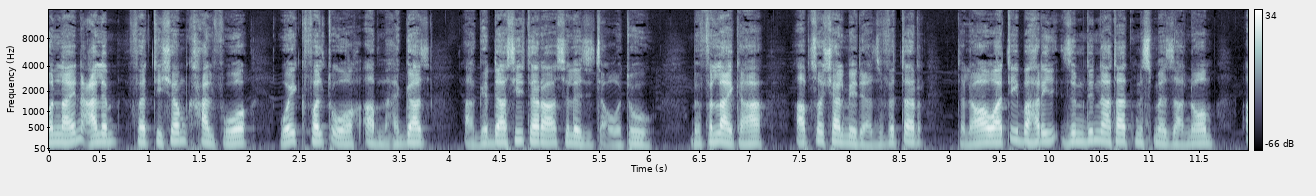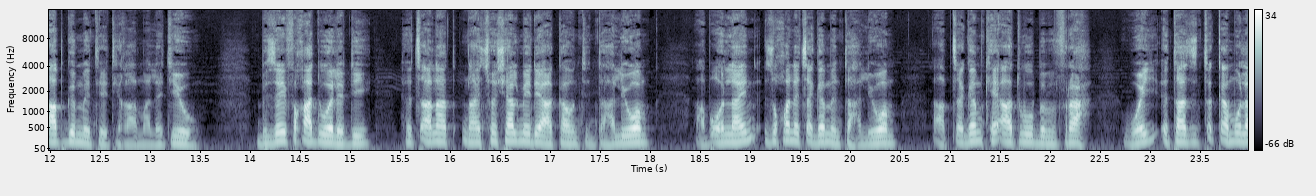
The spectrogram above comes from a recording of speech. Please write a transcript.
ኦንላይን ዓለም ፈቲሾም ክሓልፍዎ ወይ ክፈልጥዎ ኣብ ምሕጋዝ ኣገዳሲ ተራ ስለ ዝፃወቱ ብፍላይ ከኣ ኣብ ሶሻል ሜድያ ዝፍጠር ተለዋዋጢ ባህሪ ዝምድናታት ምስ መዛንኦም ኣብ ግምት የቲኻ ማለት እዩ ብዘይ ፍቓድ ወለዲ ህፃናት ናይ ሶሻል ሜድያ ኣካውንት እንተሃልዎም ኣብ ኦንላይን ዝኾነ ፀገም እንተሃልዎም ኣብ ፀገም ከይኣትዉ ብምፍራሕ ወይ እታ ዝጥቀሙላ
